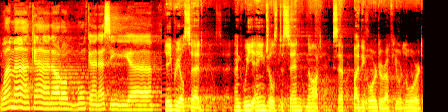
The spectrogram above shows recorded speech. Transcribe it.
وما كان ربك نسيا Gabriel said, And we angels descend not except by the order of your Lord.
